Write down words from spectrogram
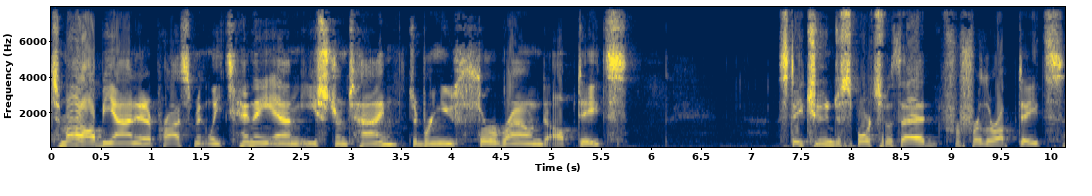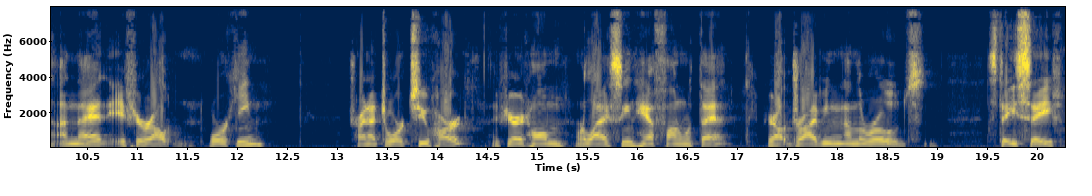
Tomorrow I'll be on at approximately 10 a.m. Eastern Time to bring you third round updates. Stay tuned to Sports with Ed for further updates on that. If you're out working, try not to work too hard. If you're at home relaxing, have fun with that. If you're out driving on the roads, stay safe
